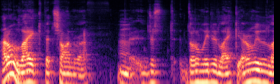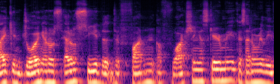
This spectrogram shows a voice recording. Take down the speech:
I don't like that genre. Mm. Just don't really like it. I don't really like enjoying. I don't. I don't see the, the fun of watching a scary movie because I don't really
